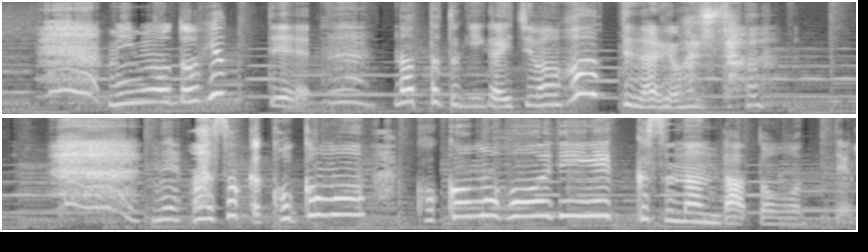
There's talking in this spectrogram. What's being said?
耳元ヒュッてなった時が一番ファってなりました ね、あ、そっか、ここも、ここも 4DX なんだと思って。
